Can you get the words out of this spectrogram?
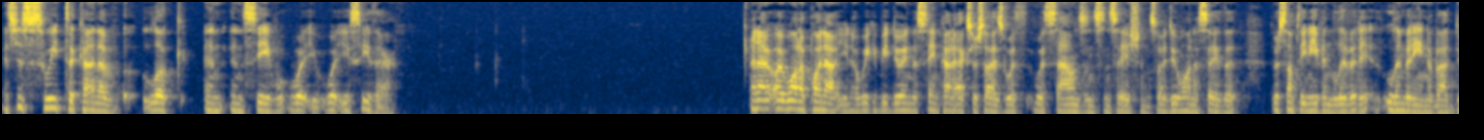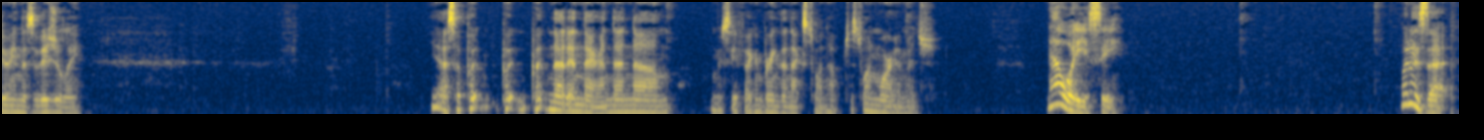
It's just sweet to kind of look and, and see what you, what you see there. And I, I, want to point out, you know, we could be doing the same kind of exercise with, with sounds and sensations. So I do want to say that there's something even limit, limiting about doing this visually. Yeah, so put, put, putting that in there. And then um, let me see if I can bring the next one up. Just one more image. Now what do you see? What is that?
